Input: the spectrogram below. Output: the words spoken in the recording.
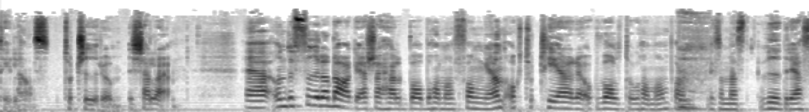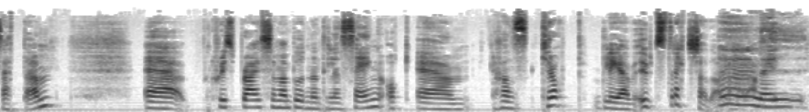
till hans tortyrrum i källaren. Eh, under fyra dagar så höll Bob honom fången och torterade och våldtog honom på de liksom, mest vidriga sätten. Eh, Chris Bryson var bunden till en säng och eh, hans kropp blev utstretchad av det här. Mm, nej,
